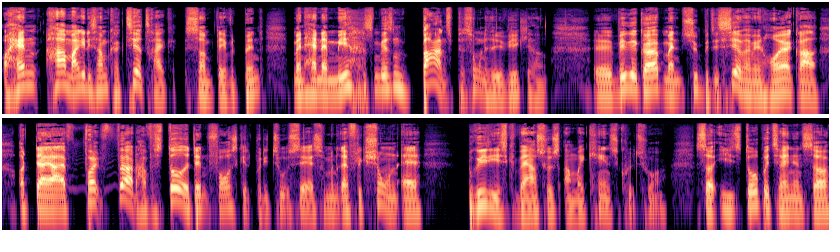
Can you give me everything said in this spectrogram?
Og han har mange af de samme karaktertræk som David Brent, men han er mere, mere sådan barns personlighed i virkeligheden. Øh, hvilket gør, at man sympatiserer med ham i en højere grad. Og der er folk før, der har forstået den forskel på de to serier som en refleksion af britisk versus amerikansk kultur. Så i Storbritannien så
